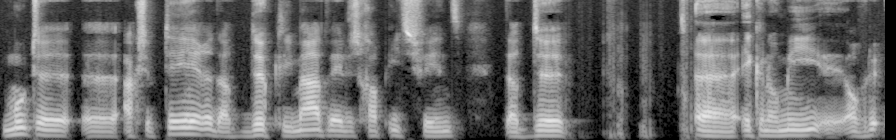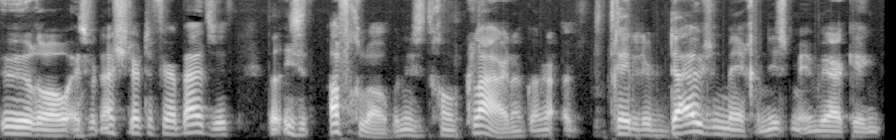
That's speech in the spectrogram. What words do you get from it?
moeten uh, accepteren dat de klimaatwetenschap iets vindt, dat de uh, economie eh, over de euro enzovoort. als je daar te ver buiten zit, dan is het afgelopen, dan is het gewoon klaar. Dan kan er, treden er duizend mechanismen in werking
